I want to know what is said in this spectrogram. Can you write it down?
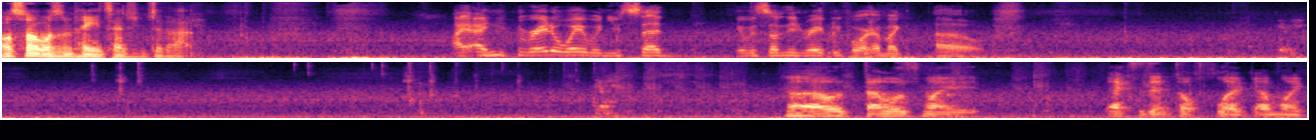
Also, I wasn't paying attention to that. I, I knew right away when you said it was something right before. I'm like, oh. Uh, that was that was my accidental flick. I'm like,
